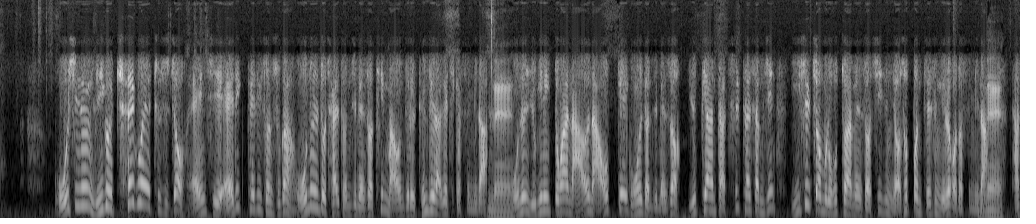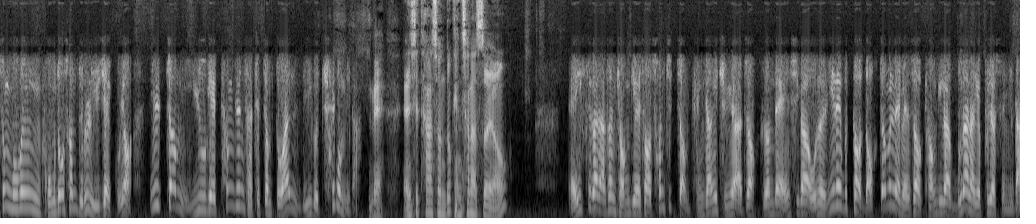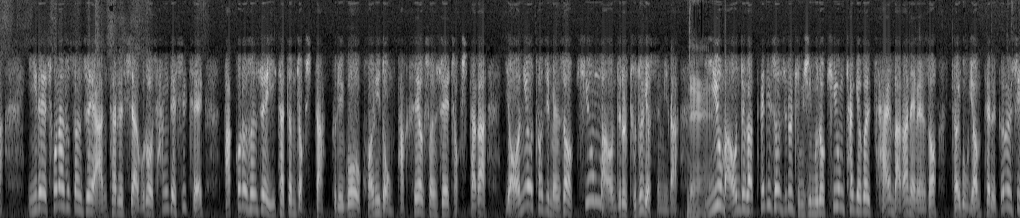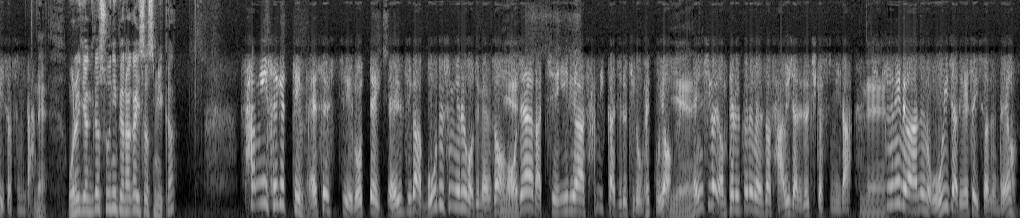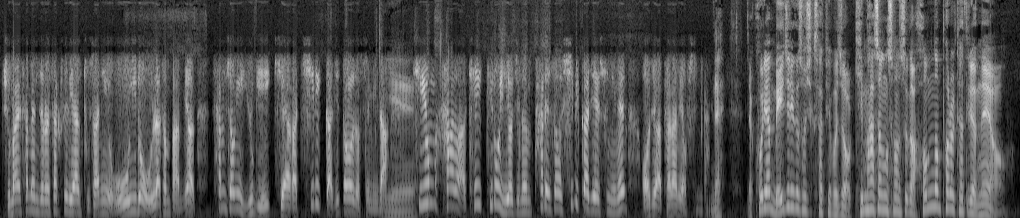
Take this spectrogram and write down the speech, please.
올 시즌 리그 최고의 투수죠. NC 에릭 페디 선수가 오늘도 잘 던지면서 팀 마운드를 든든하게 지켰습니다. 네. 오늘 6이닝 동안 99개의 공을 던지면서 6피안타 7탈삼진 2실점으로 호투하면서 시즌 여섯 번째 승리를 거뒀습니다. 네. 다승 무분 공동 선두를 유지했고요. 1.26의 평균 자책점 또한 리그 최고입니다. 네. NC 타선도 괜찮았어요. 에이스가 나선 경기에서 선취점 굉장히 중요하죠. 그런데 NC가 오늘 1회부터 넉 점을 내면서 경기가 무난하게 풀렸습니다. 1회 손아섭 선수의 안타를 시작으로 상대 실책, 박건호 선수의 2타점 적시타, 그리고 권희동, 박세혁 선수의 적시타가 연이어 터지면서 키움 마운드를 두들겼습니다. 네. 이후 마운드가 패디 선수를 중심으로 키움 타격을 잘 막아내면서 결국 연패를 끊을 수 있었습니다. 네. 오늘 경기로 순위 변화가 있었습니까? 상위 3개 팀 SSG, 롯데, LG가 모두 승리를 거두면서 예. 어제와 같이 1위와 3위까지를 기록했고요. 예. NC가 연패를 끊으면서 4위 자리를 지켰습니다. 네. 순위 변화는 5위 자리에서 있었는데요. 주말 3연전을 싹쓸이한 두산이 5위로 올라선 반면 삼성이 6위, 기아가 7위까지 떨어졌습니다. 예. 키움, 한화, KT로 이어지는 8에서 10위까지의 순위는 어제와 변함이 없습니다. 네. 자, 코리안 메이저리그 소식 살펴보죠. 김하성 선수가 홈런퍼를 터뜨렸네요.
